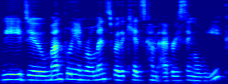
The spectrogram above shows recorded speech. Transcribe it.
we do monthly enrollments where the kids come every single week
